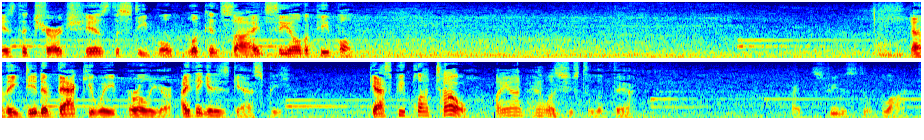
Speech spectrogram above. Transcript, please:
Here's the church. Here's the steeple. Look inside, see all the people. Now, they did evacuate earlier. I think it is Gaspee. Gaspee Plateau. My Aunt Alice used to live there. All right, the street is still blocked.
